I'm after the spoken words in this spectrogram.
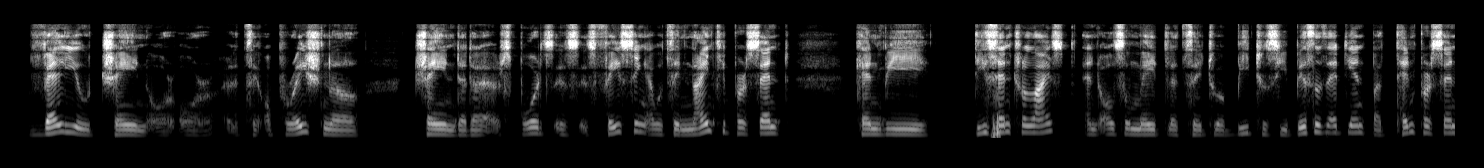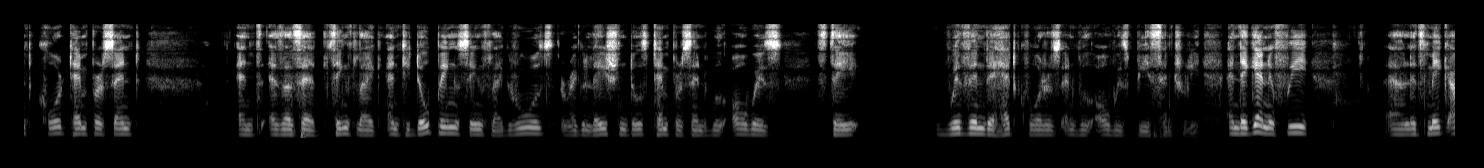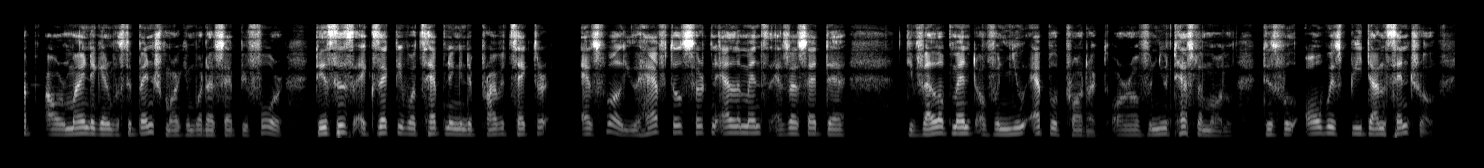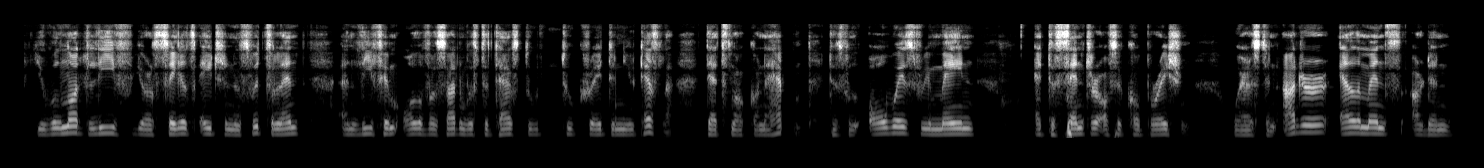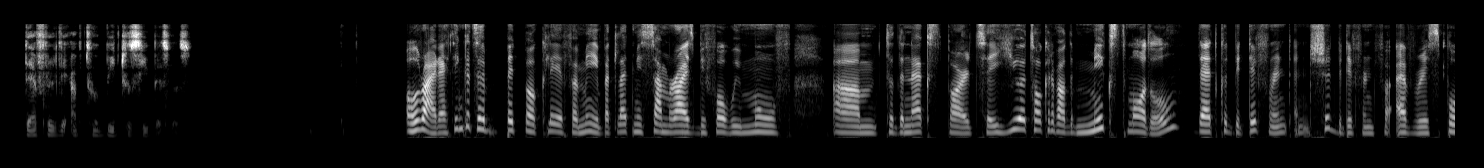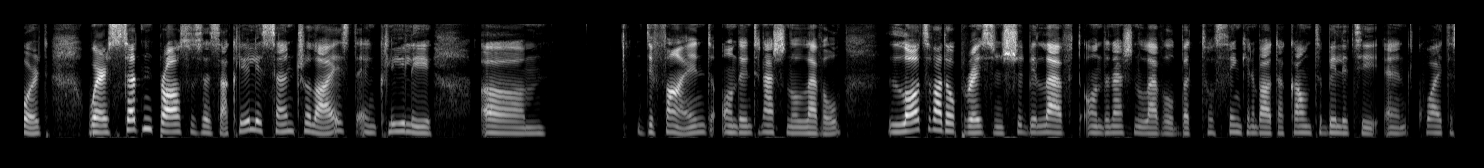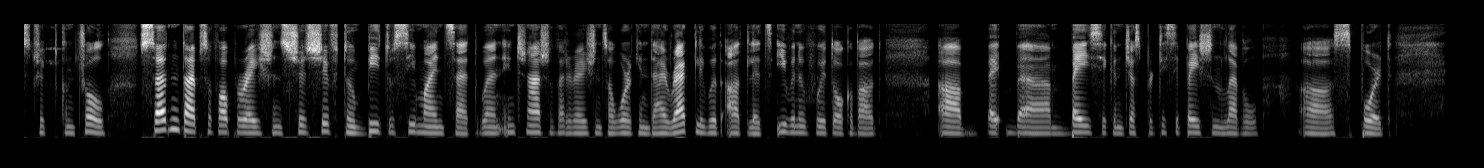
value chain or or let's say operational chain that a sports is is facing i would say 90% can be decentralized and also made, let's say, to a B2C business at the end, but 10%, core 10%. And as I said, things like anti doping, things like rules, regulation, those 10% will always stay within the headquarters and will always be centrally. And again, if we uh, let's make up our mind again with the benchmarking, what i've said before. This is exactly what's happening in the private sector as well. You have those certain elements, as I said, the development of a new Apple product or of a new Tesla model. This will always be done central. You will not leave your sales agent in Switzerland and leave him all of a sudden with the task to, to create a new Tesla. That's not going to happen. This will always remain at the center of the corporation whereas then other elements are then definitely up to a B2C business. All right, I think it's a bit more clear for me, but let me summarize before we move um, to the next part. So, you are talking about the mixed model that could be different and should be different for every sport, where certain processes are clearly centralized and clearly um, defined on the international level. Lots of other operations should be left on the national level, but thinking about accountability and quite a strict control, certain types of operations should shift to B2C mindset when international federations are working directly with athletes, even if we talk about uh, ba- basic and just participation level uh, sport.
